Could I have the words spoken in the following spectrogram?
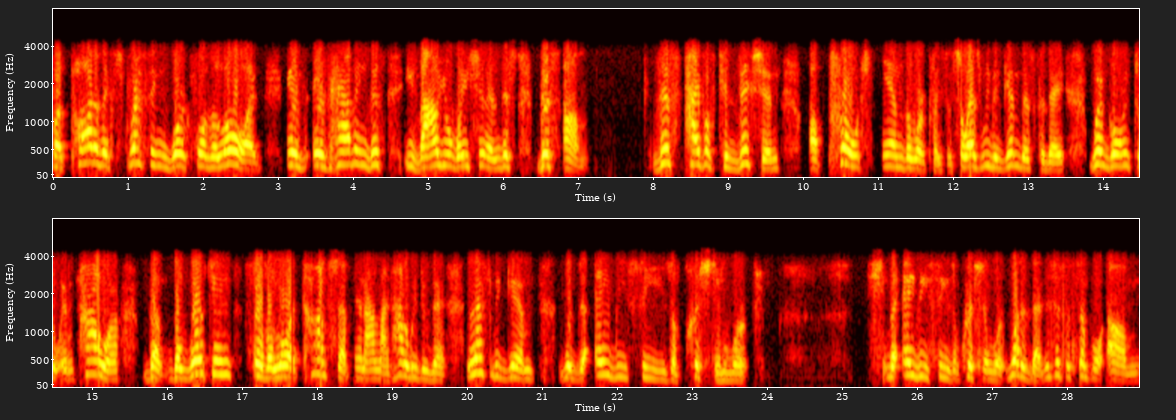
But part of expressing work for the Lord is is having this evaluation and this this um this type of conviction approach in the workplace. And so, as we begin this today, we're going to empower the, the working for the Lord concept in our life. How do we do that? Let's begin with the ABCs of Christian work. The ABCs of Christian work. What is that? It's just a simple um,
